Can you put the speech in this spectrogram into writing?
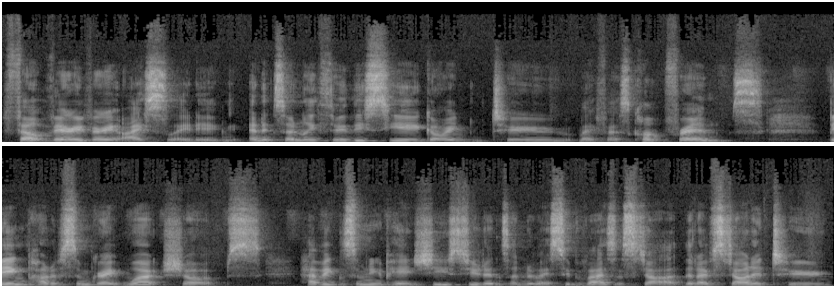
felt very, very isolating. And it's only through this year going to my first conference, being part of some great workshops, having some new PhD students under my supervisor start, that I've started to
